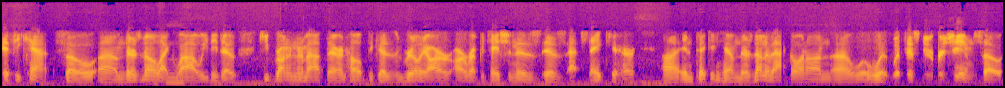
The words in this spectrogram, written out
if he can't. So um, there's no like, wow, we need to keep running him out there and hope because really our our reputation is is at stake here uh, in picking him. There's none of that going on uh, w- with this new regime. So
